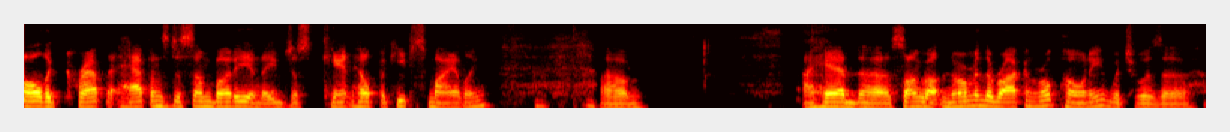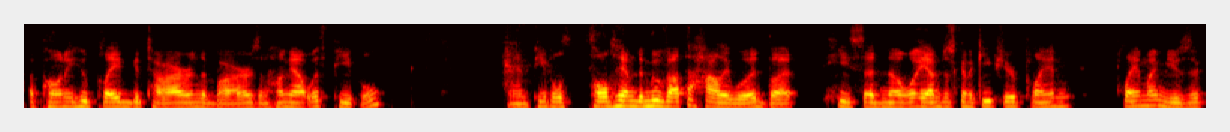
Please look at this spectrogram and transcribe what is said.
all the crap that happens to somebody and they just can't help but keep smiling. Um, I had a song about Norman the Rock and Roll Pony, which was a, a pony who played guitar in the bars and hung out with people. And people told him to move out to Hollywood, but he said, "No way! I'm just going to keep here playing playing my music."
